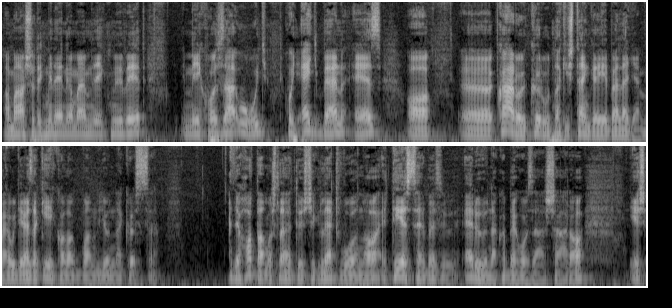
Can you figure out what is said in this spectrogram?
a második millennium emlékművét, méghozzá úgy, hogy egyben ez a ö, Károly körútnak is tengelyében legyen, mert ugye ezek ékalakban jönnek össze. Ez egy hatalmas lehetőség lett volna egy térszervező erőnek a behozására, és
